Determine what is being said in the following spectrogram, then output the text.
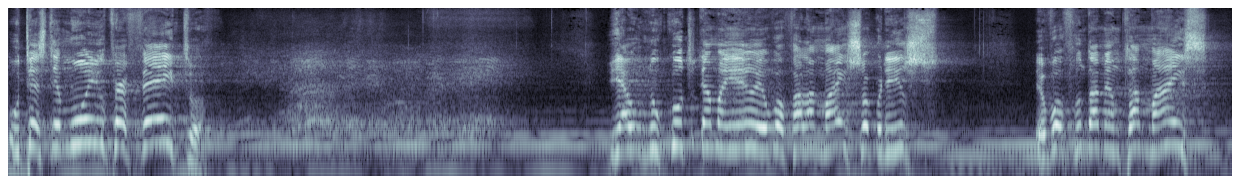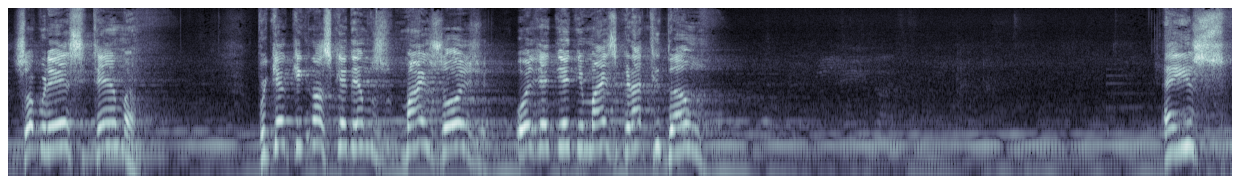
o testemunho perfeito. E no culto de amanhã eu vou falar mais sobre isso. Eu vou fundamentar mais sobre esse tema. Porque o que nós queremos mais hoje? Hoje é dia de mais gratidão. É isso.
